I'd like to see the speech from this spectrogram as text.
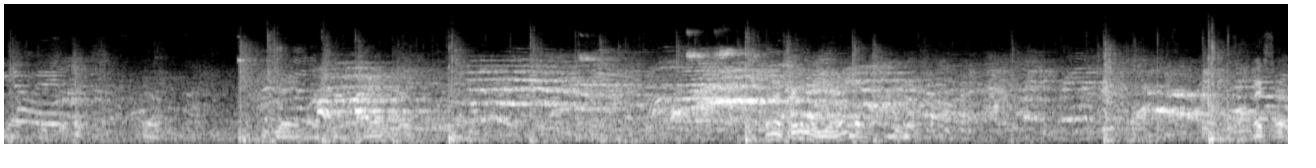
Yeah. Yeah. And Marcy. Yeah. The tournament, you know. Nice try.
